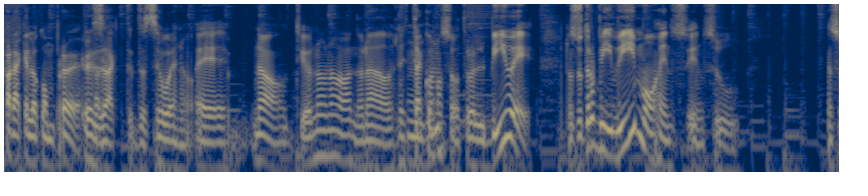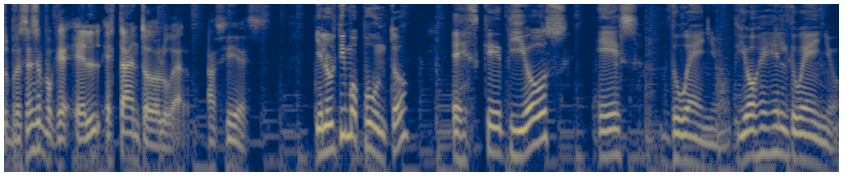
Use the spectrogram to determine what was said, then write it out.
para que lo compruebe. Exacto. Entonces, bueno, eh, no, Dios no nos ha abandonado. Él está con nosotros. Él vive. Nosotros vivimos en, en su, en su presencia porque Él está en todo lugar. Así es. Y el último punto es que Dios es dueño. Dios es el dueño.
